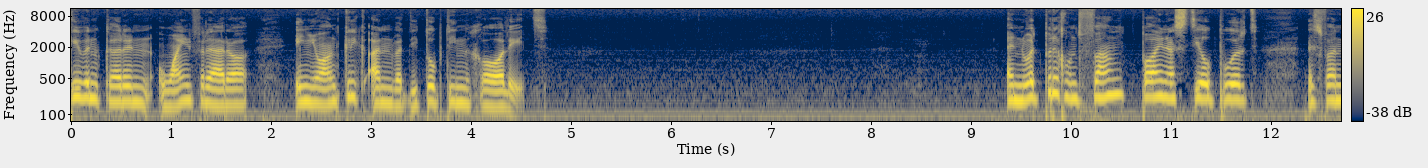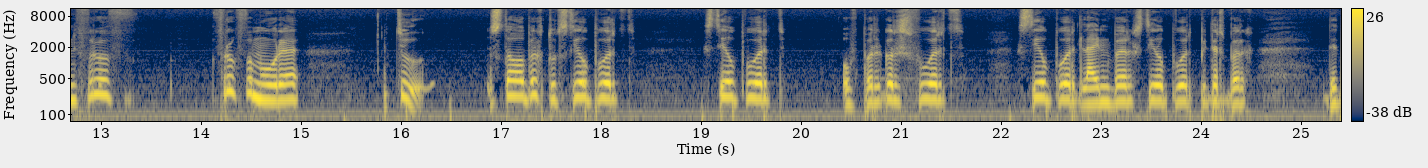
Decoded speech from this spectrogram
Kevin Curran, Wayne Ferreira en Johan Kriek aan wat die top 10 gehaal het. Een noodbrug ontvang, paai na Steelpoort, is van vroeg, vroeg vanmorgen toe, Staalbrug tot Steelpoort, Steelpoort of Burgersvoort, Steelpoort, Lijnburg, Steelpoort, Pietersburg, dit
